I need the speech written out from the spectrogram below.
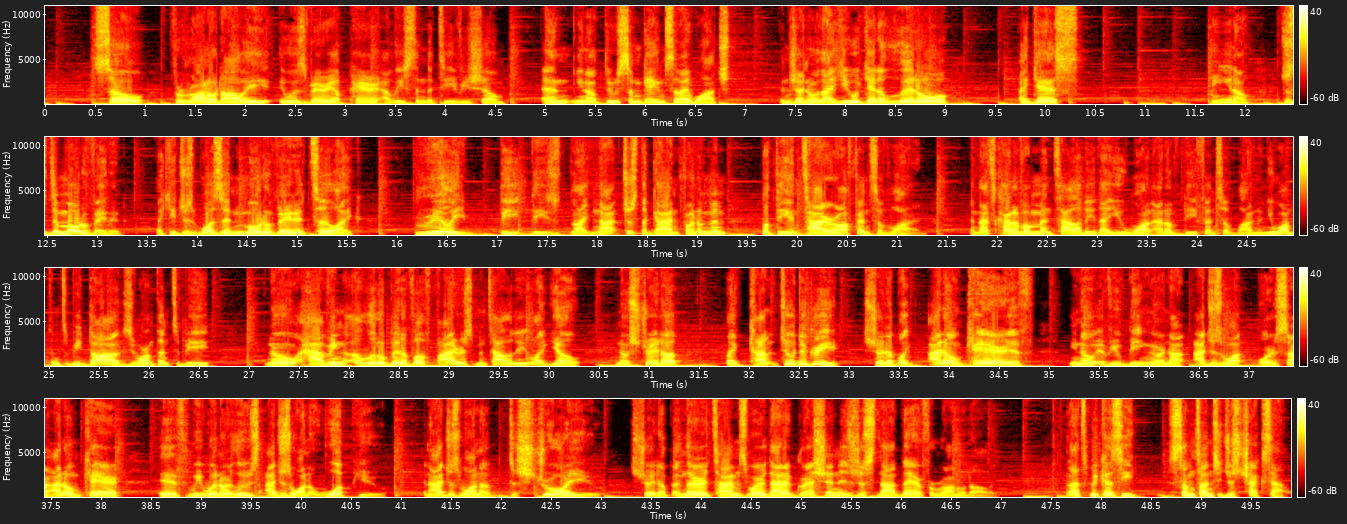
So for Ronald Ollie, it was very apparent, at least in the TV show, and you know, through some games that I watched in general, that he would get a little, I guess, you know, just demotivated. Like he just wasn't motivated to like really beat these, like not just the guy in front of him, but the entire offensive line. And that's kind of a mentality that you want out of defensive linemen. You want them to be dogs. You want them to be, you know, having a little bit of a fighter's mentality. Like, yo, you know, straight up, like kind of to a degree, straight up, like I don't care if you know if you beat me or not. I just want, or sorry, I don't care if we win or lose. I just want to whoop you, and I just want to destroy you straight up. And there are times where that aggression is just not there for Ronald Ollie. That's because he sometimes he just checks out.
